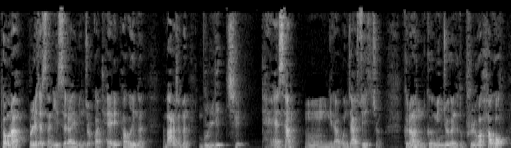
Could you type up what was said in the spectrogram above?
더구나 블레셋은 이스라엘 민족과 대립하고 있는 말하자면 물리칠 대상이라고 이제 할수 있죠. 그런 그 민족인데도 불구하고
